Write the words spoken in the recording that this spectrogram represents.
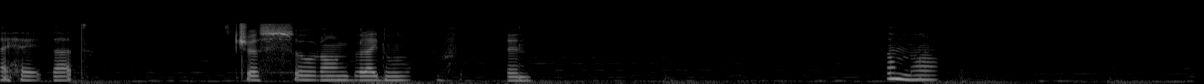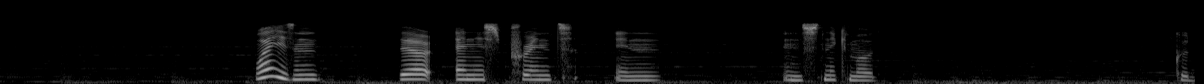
I hate that. Just so long, but I don't want to end. Come on. Why isn't there any sprint in in sneak mode? Could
